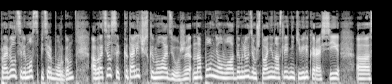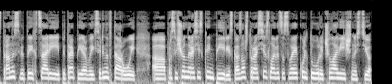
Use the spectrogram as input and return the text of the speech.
провел мост с Петербургом, обратился к католической молодежи, напомнил молодым людям, что они наследники Великой России, а, страны святых царей Петра I, Екатерины II, а, просвещенной Российской империи, сказал, что Россия славится своей культурой, человечностью.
